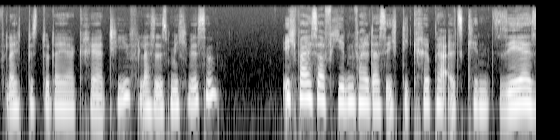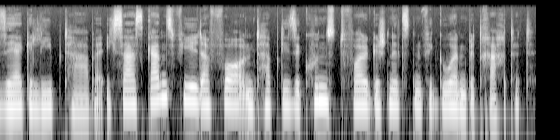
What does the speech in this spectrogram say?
Vielleicht bist du da ja kreativ, lass es mich wissen. Ich weiß auf jeden Fall, dass ich die Krippe als Kind sehr, sehr geliebt habe. Ich saß ganz viel davor und habe diese kunstvoll geschnitzten Figuren betrachtet.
